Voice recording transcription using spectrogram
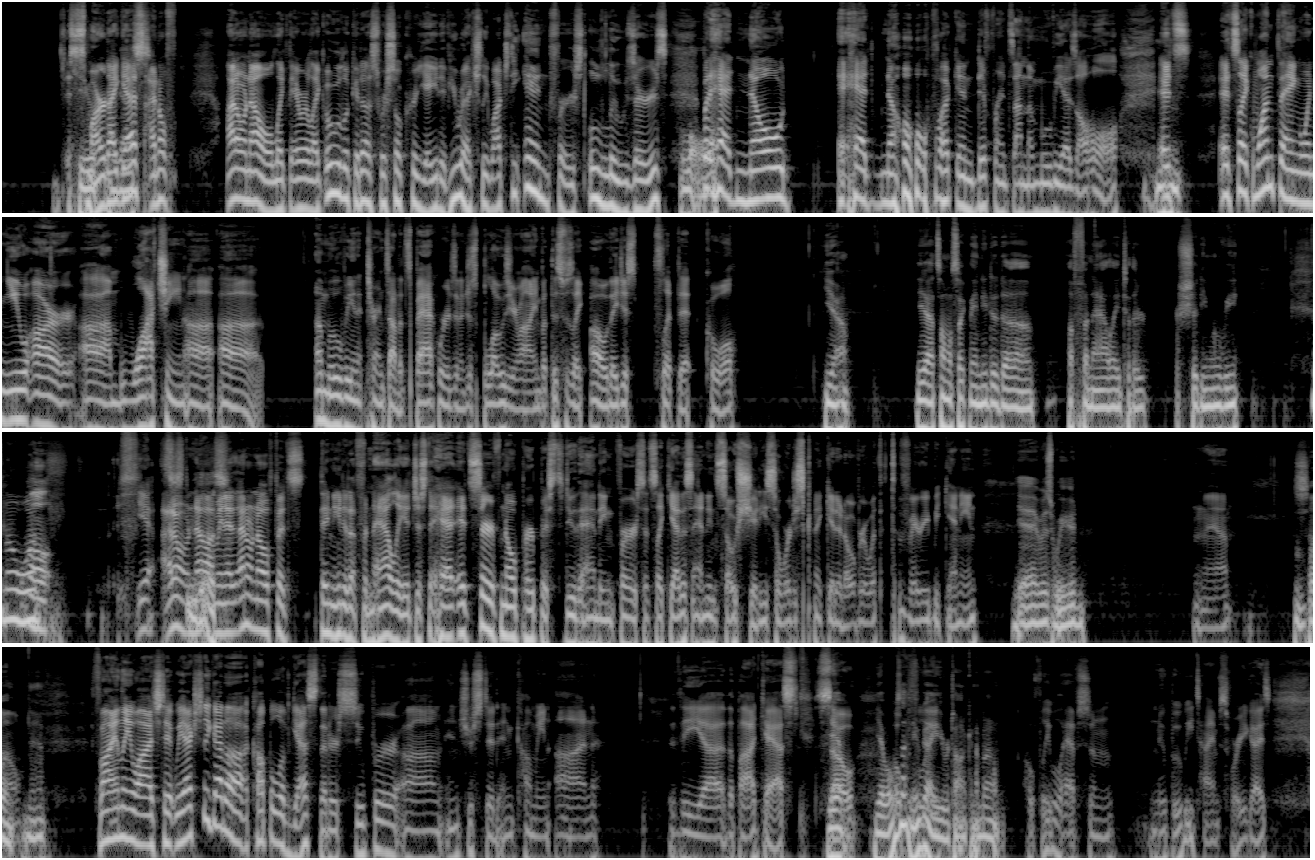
smart, I, I guess. guess. I don't. I don't know. Like they were like, "Oh, look at us, we're so creative. You actually watched the end first, losers." Lol. but it had no it had no fucking difference on the movie as a whole. Mm-hmm. It's it's like one thing when you are um, watching a, a a movie and it turns out it's backwards and it just blows your mind. But this was like, oh, they just flipped it. Cool. Yeah. Yeah, it's almost like they needed a a finale to their shitty movie. You know what? Well, yeah, I don't do know. I mean, I, I don't know if it's they needed a finale. It just it had it served no purpose to do the ending first. It's like, yeah, this ending's so shitty, so we're just gonna get it over with at the very beginning. yeah, it was weird. Yeah. But So yeah. finally watched it. We actually got a, a couple of guests that are super um, interested in coming on the uh, the podcast. So Yeah, what was that new guy you were talking about? Hopefully we'll have some new booby times for you guys.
